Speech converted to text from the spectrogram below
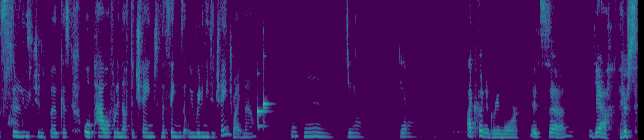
solution focused or powerful enough to change the things that we really need to change right now. Mm-hmm. Yeah. Yeah. I couldn't agree more. It's, uh, yeah, there's,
